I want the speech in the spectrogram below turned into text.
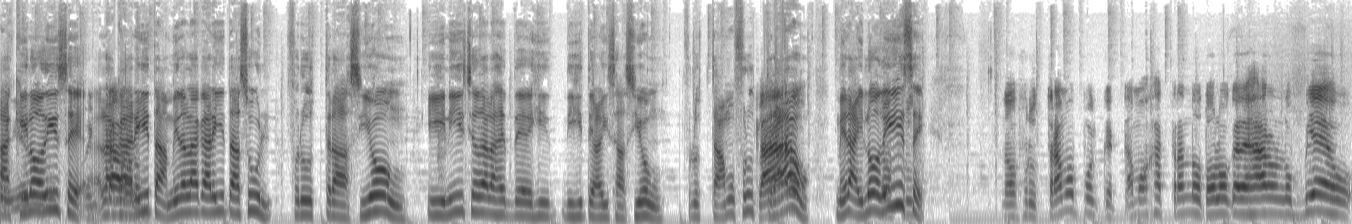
aquí lo dice, la cabrón. carita, mira la carita azul, frustración, inicio de la de- digitalización, estamos frustrados, mira, ahí lo Nos dice, Nos frustramos porque estamos arrastrando todo lo que dejaron los viejos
